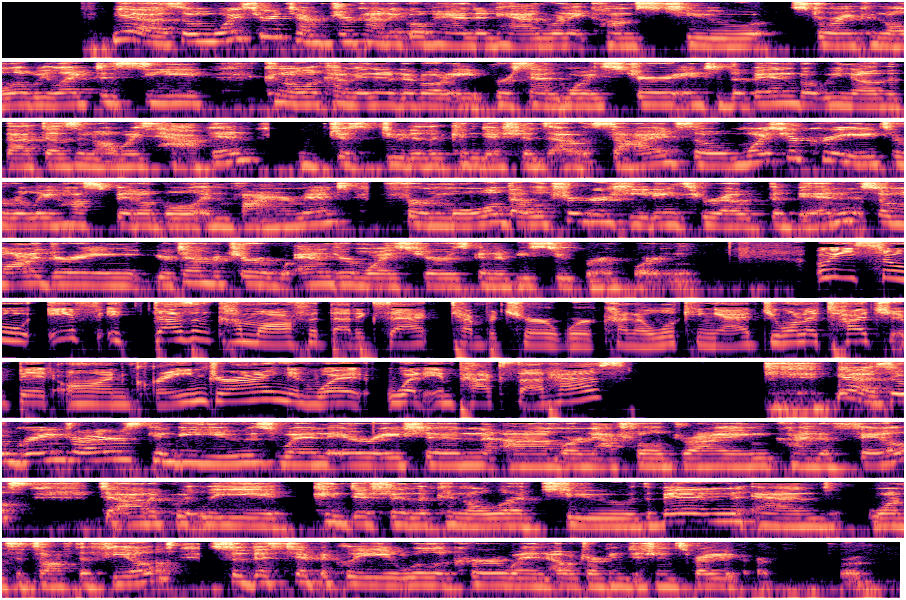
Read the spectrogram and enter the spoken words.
Yeah, so moisture and temperature kind of go hand in hand when it comes to storing canola. We like to see canola come in at about 8% moisture into the bin, but we know that that doesn't always happen just due to the conditions outside. So, moisture creates a really hospitable environment for mold that will trigger heating throughout the bin. So, monitoring your temperature and your moisture is going to be super important. Okay, so if it doesn't come off at that exact temperature we're kind of looking at, do you want to touch a bit on grain drying and what, what impacts that has? Yeah, so grain dryers can be used when aeration um, or natural drying kind of fails to adequately condition the canola to the bin and once it's off the field. So this typically will occur when outdoor conditions, right, are,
